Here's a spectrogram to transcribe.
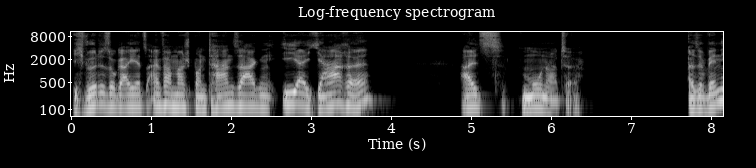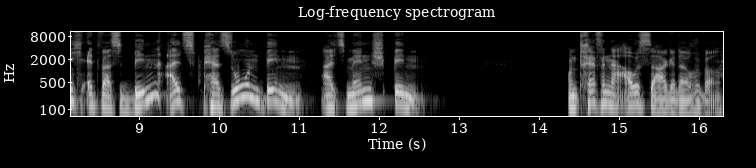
ich würde sogar jetzt einfach mal spontan sagen, eher Jahre als Monate. Also wenn ich etwas bin, als Person bin, als Mensch bin und treffe eine Aussage darüber,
